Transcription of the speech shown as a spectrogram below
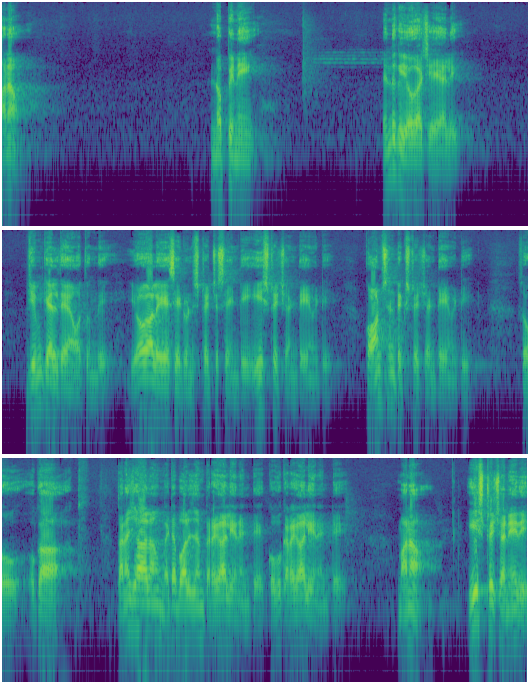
మనం నొప్పిని ఎందుకు యోగా చేయాలి? జిమ్కి వెళ్తే ఏమవుతుంది? యోగాలో వేసేటువంటి స్ట్రెచెస్ ఏంటి? ఈ స్ట్రెచ్ అంటే ఏమిటి? కాన్సెంట్రిక్ స్ట్రెచ్ అంటే ఏమిటి? సో ఒక కణజాలం మెటబాలిజం పెరగాలి అని అంటే కొవ్వు కరగాలి అని అంటే మన ఈ స్ట్రెచ్ అనేది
